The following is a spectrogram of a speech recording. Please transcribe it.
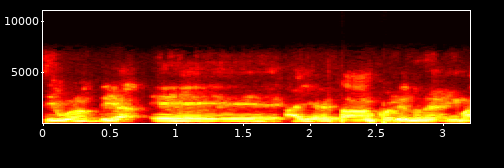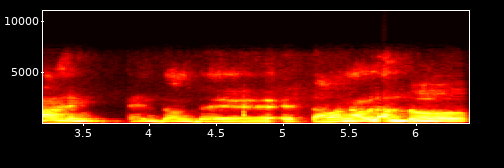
Sí, buenos días. Eh, ayer estaban corriendo una imagen en donde estaban hablando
